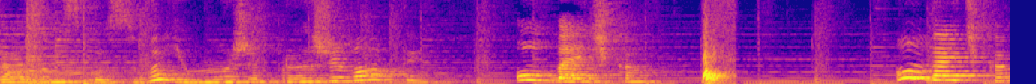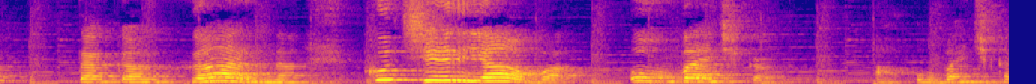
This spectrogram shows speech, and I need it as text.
Разом з козою може проживати овечка. Овечка. Така гарна, кучерява овечка. А овечка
